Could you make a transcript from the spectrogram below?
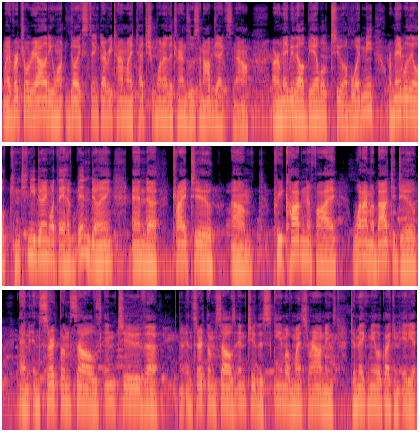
my virtual reality won't go extinct every time I touch one of the translucent objects now or maybe they'll be able to avoid me, or maybe they'll continue doing what they have been doing and uh, try to um, precognify what I'm about to do and insert themselves into the insert themselves into the scheme of my surroundings to make me look like an idiot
